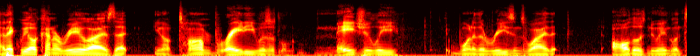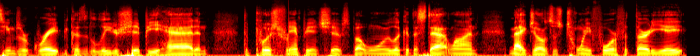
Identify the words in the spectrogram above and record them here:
I think we all kind of realized that, you know, Tom Brady was majorly one of the reasons why all those New England teams were great because of the leadership he had and the push for championships. But when we look at the stat line, Mac Jones was 24 for 38.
